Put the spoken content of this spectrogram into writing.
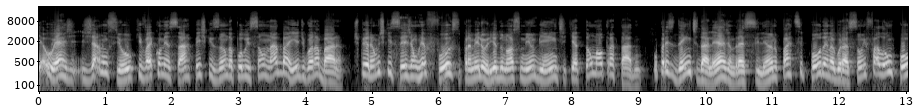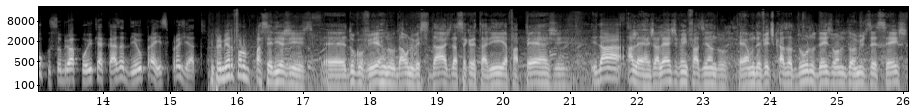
E a UERJ já anunciou que vai começar pesquisando a poluição na Baía de Guanabara. Esperamos que seja um reforço para a melhoria do nosso meio ambiente, que é tão maltratado. O presidente da LERJ, André Siciliano, participou da inauguração e falou um pouco sobre o apoio que a casa deu para esse projeto. Primeiro foram parcerias de, é, do governo, da universidade, da secretaria, FAPERJ, e da Alerj. A Alerj vem fazendo é, um dever de casa duro desde o ano de 2016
